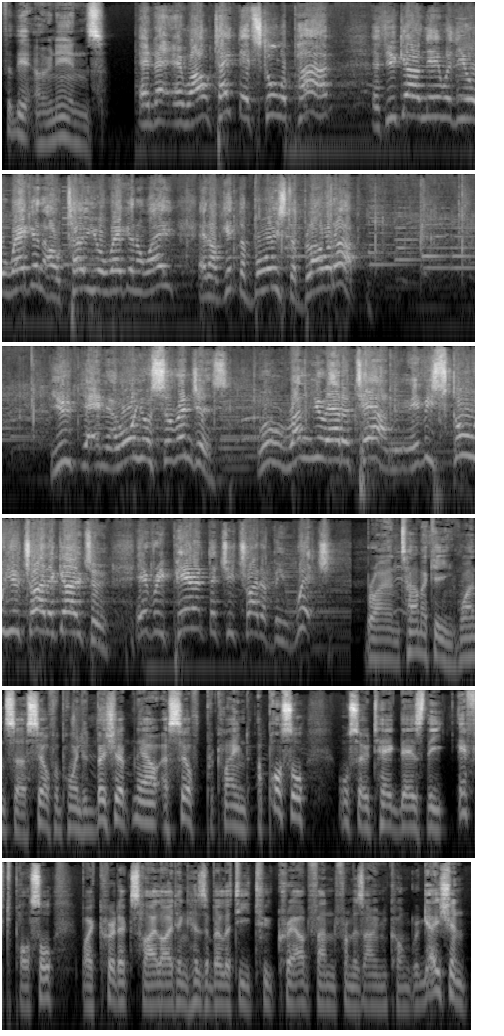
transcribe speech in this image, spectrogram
for their own ends. And, that, and I'll take that school apart. If you go in there with your wagon, I'll tow your wagon away and I'll get the boys to blow it up. You and all your syringes will run you out of town. Every school you try to go to, every parent that you try to bewitch. Brian Tamaki, once a self appointed bishop, now a self proclaimed apostle, also tagged as the EFT apostle by critics highlighting his ability to crowdfund from his own congregation.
